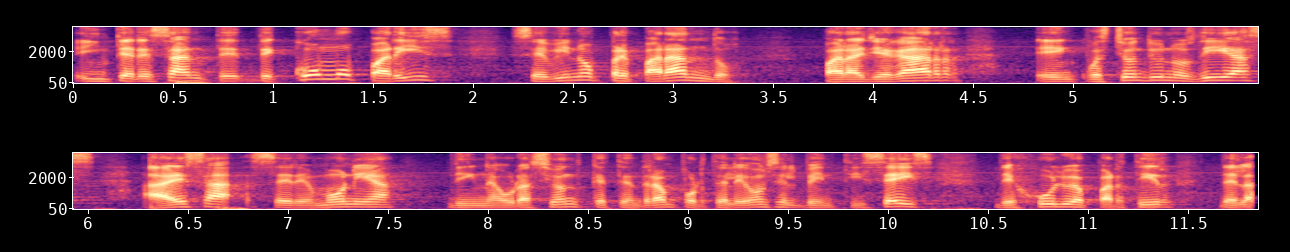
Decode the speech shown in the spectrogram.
interesante de cómo París se vino preparando para llegar en cuestión de unos días a esa ceremonia de inauguración que tendrán por Teleón el 26 de julio a partir de la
